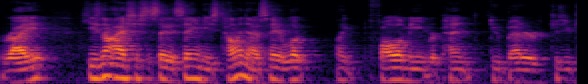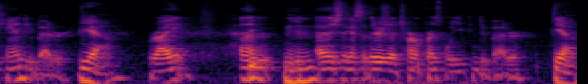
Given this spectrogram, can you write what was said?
right? He's not asking us to stay the same. He's telling us, "Hey, look, like follow me, repent, do better, because you can do better." yeah, right? And then Mhm. I just think I said there's an eternal principle. You can do better. Yeah.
